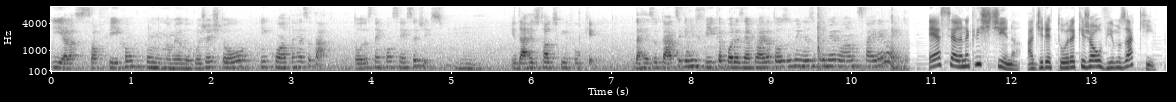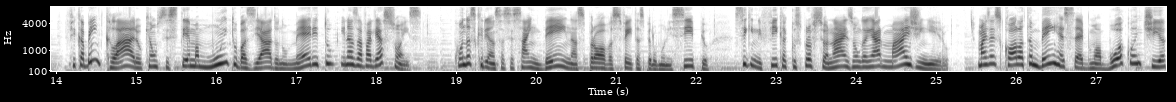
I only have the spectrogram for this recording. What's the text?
E elas só ficam no meu núcleo gestor enquanto resultado. Todas têm consciência disso. Hum. E dar resultado significa o quê? Dar resultado significa, por exemplo, era todos os meninos do primeiro ano saírem lendo. Essa é a Ana Cristina, a diretora que já ouvimos aqui fica bem claro que é um sistema muito baseado no mérito e nas avaliações. Quando as crianças se saem bem nas provas feitas pelo município, significa que os profissionais vão ganhar mais dinheiro. Mas a escola também recebe uma boa quantia,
